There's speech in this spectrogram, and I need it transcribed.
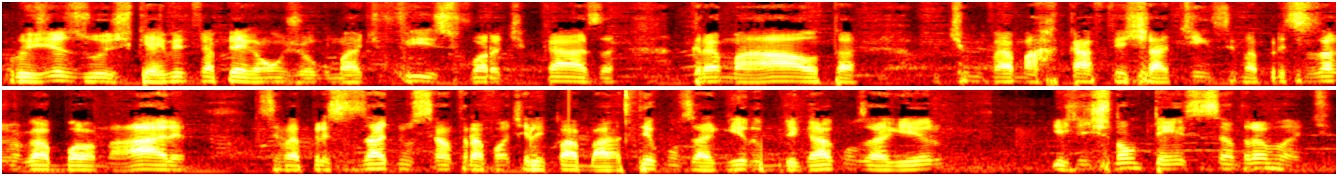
pro Jesus, que às vezes vai pegar um jogo mais difícil, fora de casa, grama alta, o time vai marcar fechadinho, você vai precisar jogar a bola na área, você vai precisar de um centroavante ali para bater com o zagueiro, brigar com o zagueiro, e a gente não tem esse centroavante.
